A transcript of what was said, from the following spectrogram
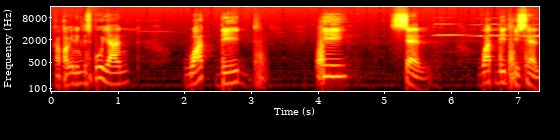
Kapag in English po yan, what did he sell? What did he sell?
